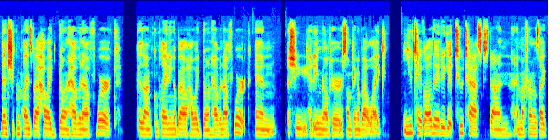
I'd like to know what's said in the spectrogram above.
then she complains about how i don't have enough work because i'm complaining about how i don't have enough work and she had emailed her something about like you take all day to get two tasks done. And my friend was like,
